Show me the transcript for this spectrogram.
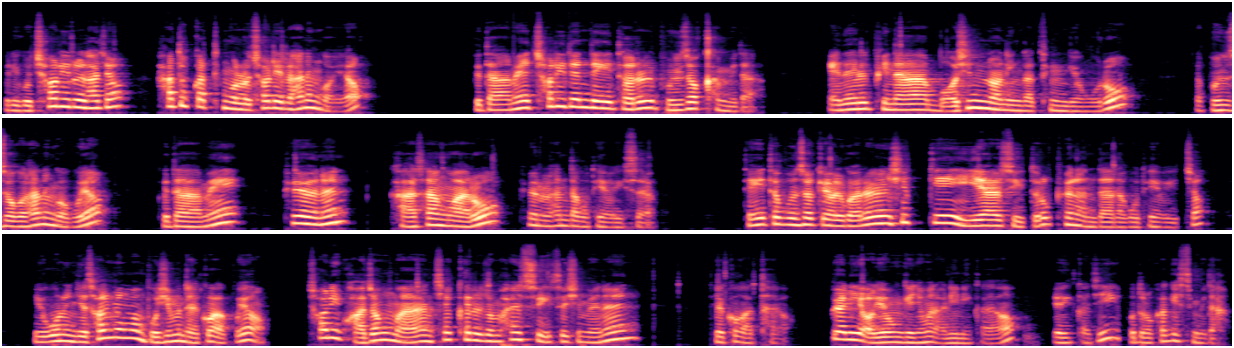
그리고 처리를 하죠. Hadoop 같은 걸로 처리를 하는 거예요. 그 다음에 처리된 데이터를 분석합니다. NLP나 machine learning 같은 경우로 분석을 하는 거고요. 그 다음에 표현은 가시화로 표현을 한다고 되어 있어요. 데이터 분석 결과를 쉽게 이해할 수 있도록 표현한다라고 되어 있죠. 요거는 이제 설명만 보시면 될 것 같고요. 처리 과정만 체크를 좀 할 수 있으시면 될 것 같아요. 특별히 어려운 개념은 아니니까요. 여기까지 보도록 하겠습니다.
